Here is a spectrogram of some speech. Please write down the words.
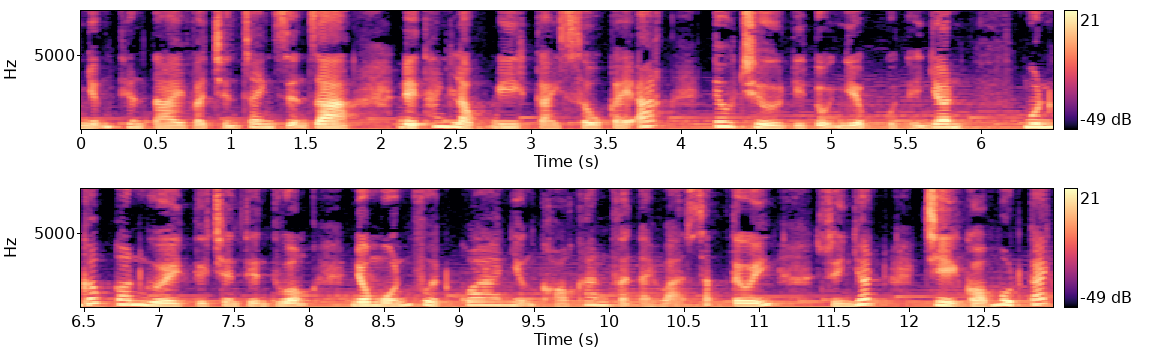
những thiên tai và chiến tranh diễn ra để thanh lọc đi cái xấu cái ác, tiêu trừ đi tội nghiệp của thế nhân, nguồn gốc con người từ trên thiên thượng nếu muốn vượt qua những khó khăn và tai họa sắp tới, duy nhất chỉ có một cách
